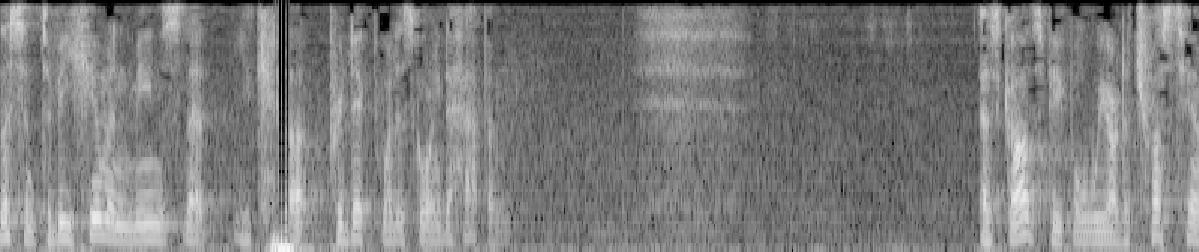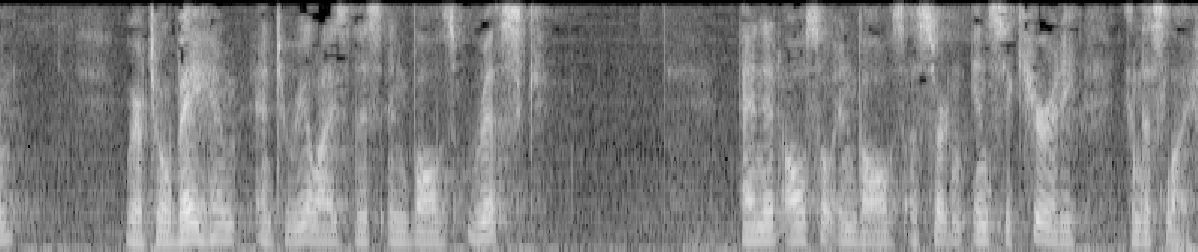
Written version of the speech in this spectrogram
Listen, to be human means that you cannot predict what is going to happen. as God's people, we are to trust Him, we are to obey Him, and to realize this involves risk. And it also involves a certain insecurity in this life.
